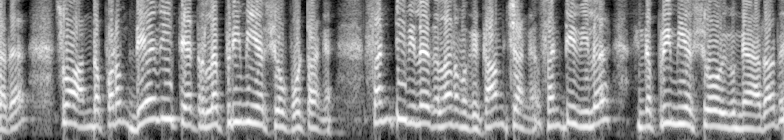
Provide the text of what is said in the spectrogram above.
கதை. ஸோ அந்த படம் தேவி தேட்டரில் ப்ரீமியர் ஷோ போட்டாங்க. சன் டிவியில் இதெல்லாம் நமக்கு காமிச்சாங்க. சன் டிவியில் இந்த ப்ரீமியர் ஷோ இவங்க அதாவது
